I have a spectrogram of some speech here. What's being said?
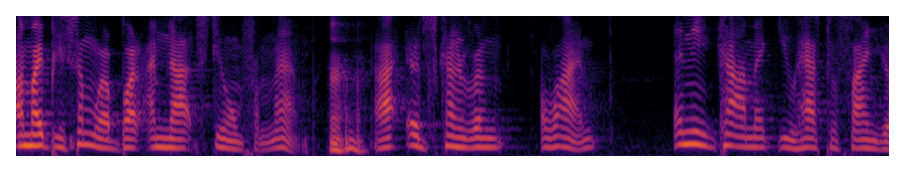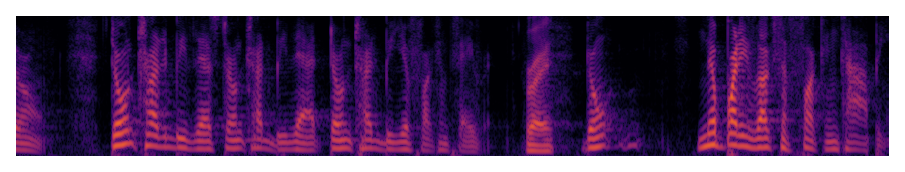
I might be similar, but I'm not stealing from them. Uh-huh. I, it's kind of an, a line. Any comic, you have to find your own. Don't try to be this. Don't try to be that. Don't try to be your fucking favorite. Right. Don't. Nobody likes a fucking copy.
